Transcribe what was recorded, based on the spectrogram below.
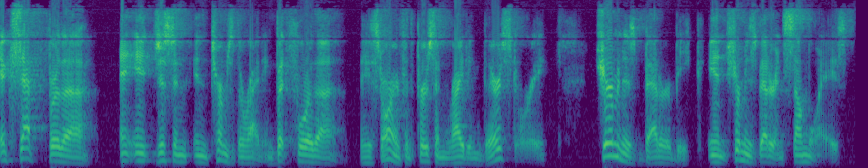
except for the it, just in, in terms of the writing, but for the, the historian, for the person writing their story, Sherman is better. Be, in Sherman is better in some ways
